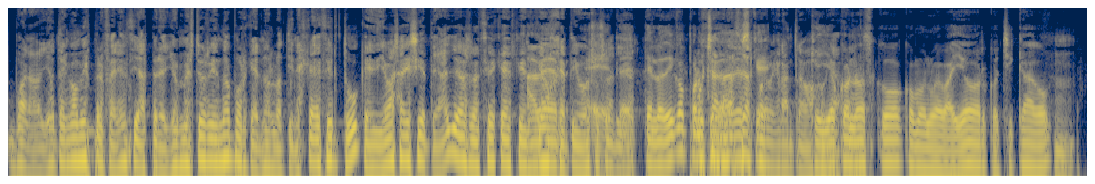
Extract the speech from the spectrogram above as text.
bueno, yo tengo mis preferencias, pero yo me estoy riendo porque nos lo tienes que decir tú, que llevas ahí siete años, no tienes que decir qué objetivos eh, usarías. te lo digo por Muchas gracias que, por el gran trabajo que yo conozco como Nueva York o Chicago. Mm.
